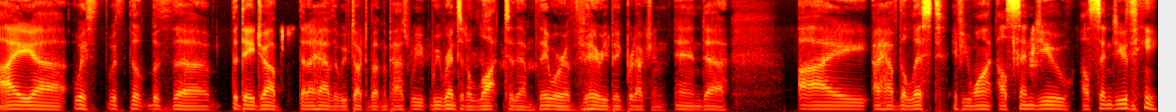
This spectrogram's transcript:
I uh with with the with the the day job that I have that we've talked about in the past, we we rented a lot to them. They were a very big production, and uh, I I have the list. If you want, I'll send you I'll send you the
